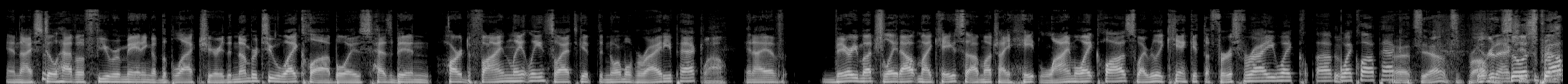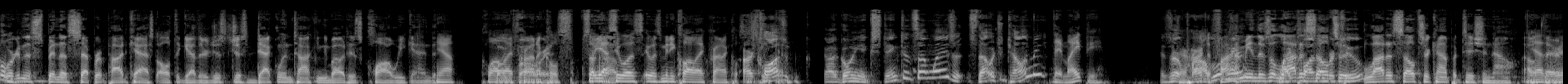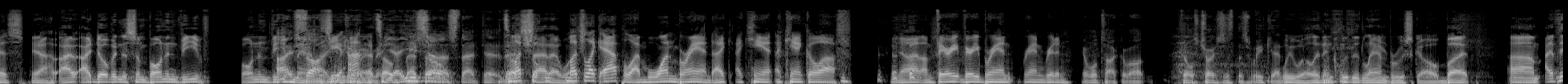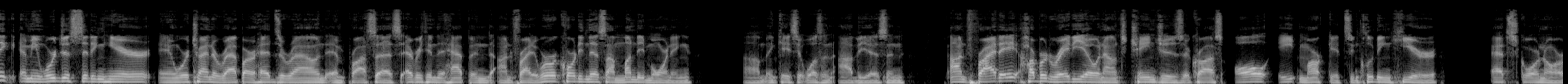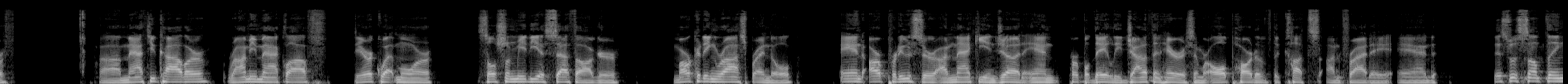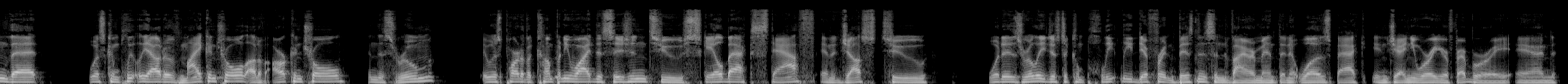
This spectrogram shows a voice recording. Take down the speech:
and I still have a few remaining of the black cherry. The number two white claw, boys, has been hard to find lately, so I have to get the normal variety pack. Wow. And I have very much laid out my case how much I hate lime white claws, so I really can't get the first variety white uh, white claw pack. That's yeah, that's a We're problem. gonna So actually it's a problem. we're gonna spin a separate podcast altogether. Just just Declan talking about his claw weekend. yeah, Claw Going Life forward. Chronicles. So yes, it was it was mini Claw Life Chronicles. Are claws uh, going extinct in some ways? Is that what you're telling me? They might be. Is there They're a problem? here? I mean, there's a White lot of Claw number seltzer, lot of seltzer competition now. out Yeah, there there is. Yeah, I, I dove into some Bon and Viv. Bon and Viv, I man. saw you. See, weekend. I'm- That's how, yeah, you that's sent us that. Uh, That's much, sad I was. much like Apple, I'm one brand. I, I can't I can't go off. You know, I'm very very brand brand ridden. yeah, we'll talk about Phil's choices this weekend. We will. It included Lambrusco, but um, I think I mean we're just sitting here and we're trying to wrap our heads around and process everything that happened on Friday. We're recording this on Monday morning, um, in case it wasn't obvious. And on Friday, Hubbard Radio announced changes across all eight markets, including here at Score North. Uh, Matthew Coller, Rami Makloff, Derek Wetmore, social media Seth Auger, marketing Ross Brendel, and our producer on Mackey and Judd and Purple Daily, Jonathan Harrison, were all part of the cuts on Friday. And this was something that was completely out of my control, out of our control in this room. It was part of a company wide decision to scale back staff and adjust to what is really just a completely different business environment than it was back in January or February. And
